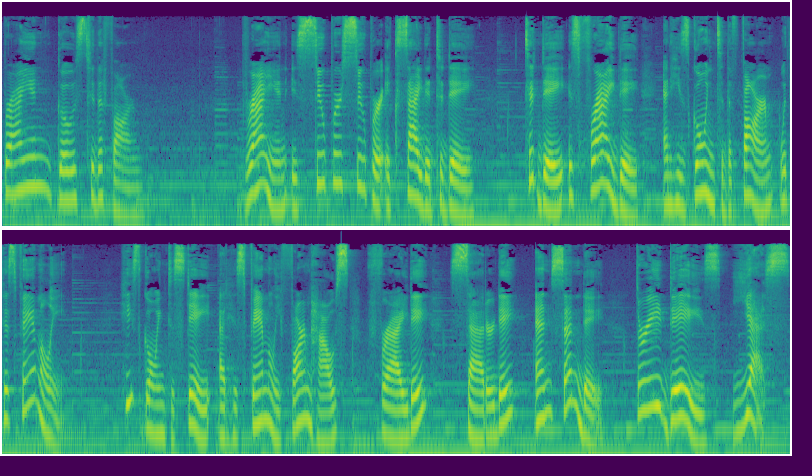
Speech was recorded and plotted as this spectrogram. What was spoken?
Brian goes to the farm. Brian is super, super excited today. Today is Friday and he's going to the farm with his family. He's going to stay at his family farmhouse Friday, Saturday, and Sunday. Three days. Yes.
